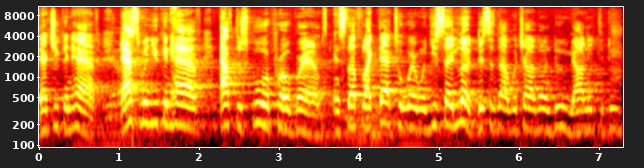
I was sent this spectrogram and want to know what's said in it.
that you can have. That's when you can have after school programs and stuff like that to where when you say, look, this is not what y'all gonna do, y'all need to do,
